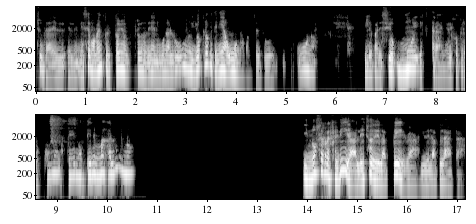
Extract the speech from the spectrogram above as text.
Chuta, en ese momento el Toño creo que no tenía ningún alumno, y yo creo que tenía uno, uno y le pareció muy extraño. Dijo, pero ¿cómo ustedes no tienen más alumnos? Y no se refería al hecho de la pega y de la plata.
